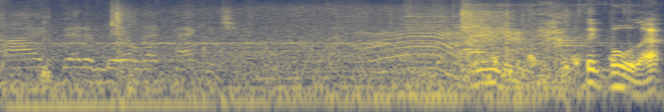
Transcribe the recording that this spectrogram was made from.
I better mail that package. Big ball there.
